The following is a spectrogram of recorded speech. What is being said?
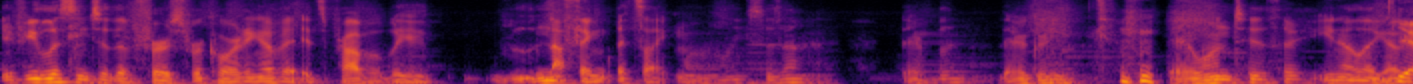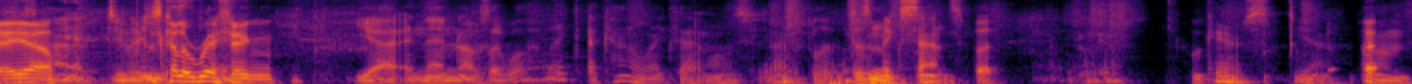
if you listen to the first recording of it, it's probably nothing. It's like Mona Lisa's eyes. They're blue. They're green. they're one, two, three. You know, like I was Yeah, yeah. kind of doing Just kind of this thing. riffing. Yeah, and then I was like, well, I like, I kind of like that. Mona Lisa's are blue. It doesn't make sense, but who cares? Yeah, Uh, um,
